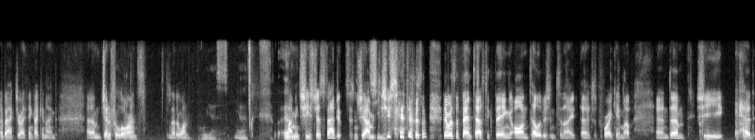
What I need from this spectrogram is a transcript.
of actor I think I can find. Um, Jennifer Lawrence is another one. Oh yes. Yeah. I Um, mean, she's just fabulous, isn't she? I mean, she she said there was a there was a fantastic thing on television tonight, uh, just before I came up, and um, she had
